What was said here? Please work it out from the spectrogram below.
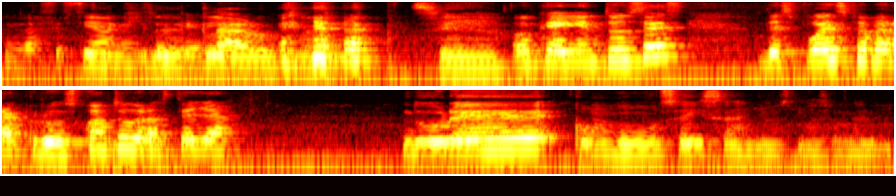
en las sesiones. Tequila, ok. Claro, claro. Sí. Ok, entonces, después fue Veracruz. ¿Cuánto duraste allá? Duré como seis años más o menos.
